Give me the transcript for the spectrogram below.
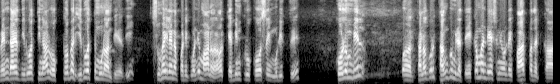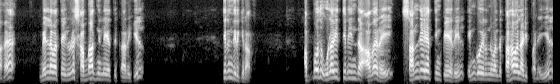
ரெண்டாயிரத்தி இருபத்தி நாலு அக்டோபர் இருபத்தி மூணாம் தேதி சுகைல் என படிக்க வேண்டிய மாணவர் அவர் கெபின் குரூ கோர்ஸை முடித்து கொழும்பில் அஹ், தனக்கு ஒரு தங்கும் இடத்தை எக்கமெண்டேஷன் ஒன்றை பார்ப்பதற்காக வெள்ளவத்தையில் உள்ள ஷபாத் நிலையத்துக்கு அருகில் திருந்திருக்கிறார். அப்போது உளவி திரிந்த அவரை சந்தேகத்தின் பேரில் எங்கோ இருந்து வந்த தகவல் அடிப்படையில்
